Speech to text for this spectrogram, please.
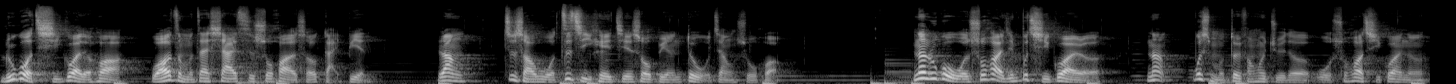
如果奇怪的话，我要怎么在下一次说话的时候改变，让至少我自己可以接受别人对我这样说话？那如果我说话已经不奇怪了？那为什么对方会觉得我说话奇怪呢？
